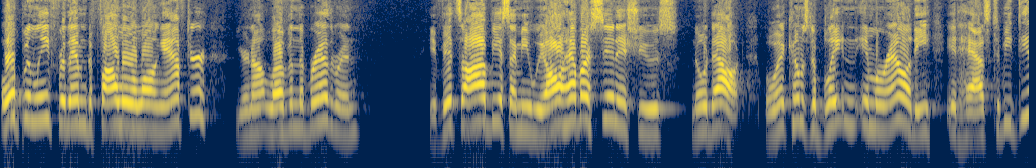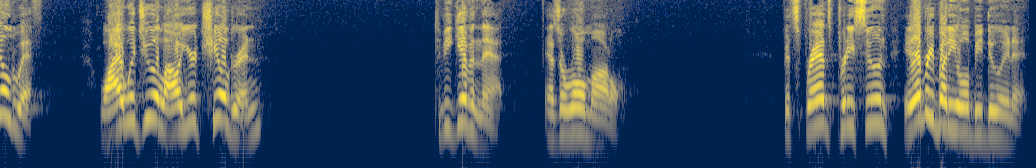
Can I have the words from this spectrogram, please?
openly for them to follow along after, you're not loving the brethren. If it's obvious, I mean, we all have our sin issues, no doubt. But when it comes to blatant immorality, it has to be dealt with. Why would you allow your children to be given that as a role model? If it spreads pretty soon, everybody will be doing it.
